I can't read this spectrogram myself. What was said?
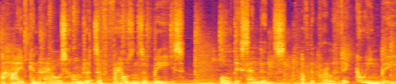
A hive can house hundreds of thousands of bees, all descendants of the prolific queen bee.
